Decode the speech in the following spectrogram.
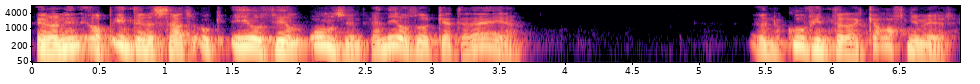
en op internet staat er ook heel veel onzin en heel veel ketterijen. Een koe vindt er een kalf niet meer.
